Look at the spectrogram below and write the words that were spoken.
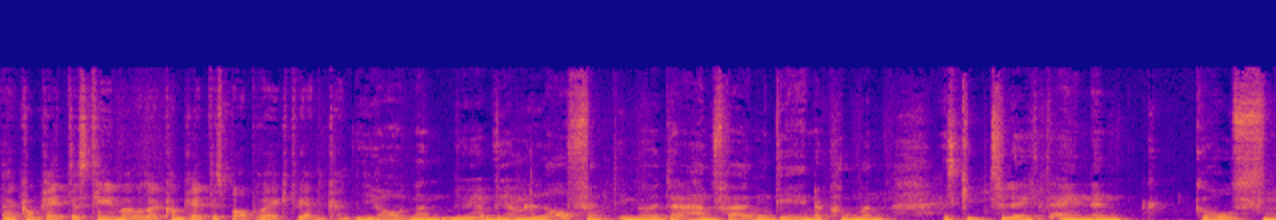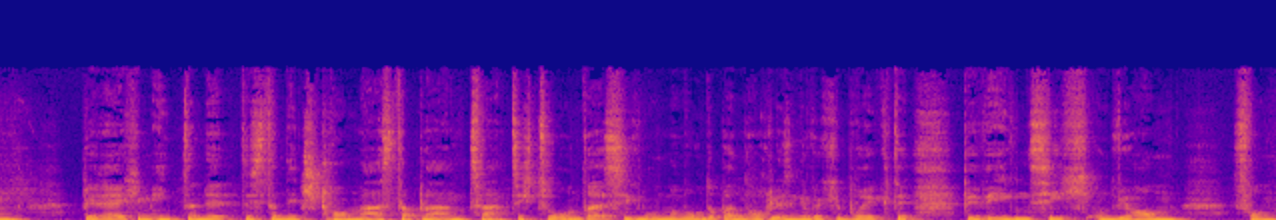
ein konkretes Thema oder ein konkretes Bauprojekt werden könnten? Ja, man, wir, wir haben laufend immer wieder Anfragen, die einer kommen. Es gibt vielleicht einen großen Bereich im Internet, ist der Netzstrom-Masterplan 2032, wo man wunderbar nachlesen kann, welche Projekte bewegen sich und wir haben von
